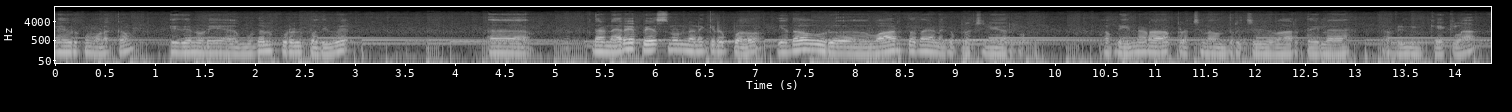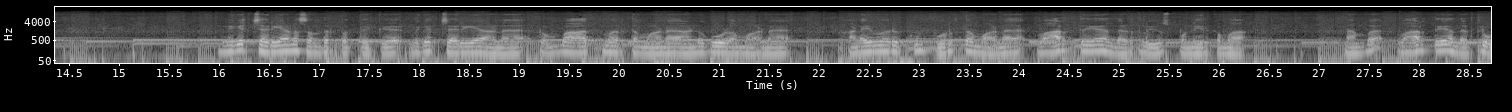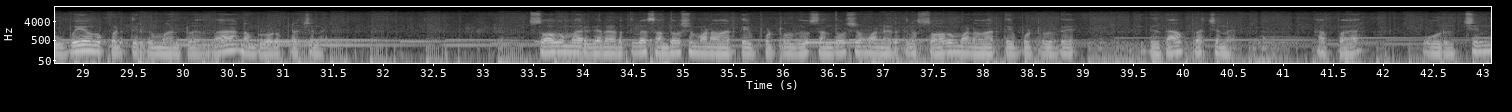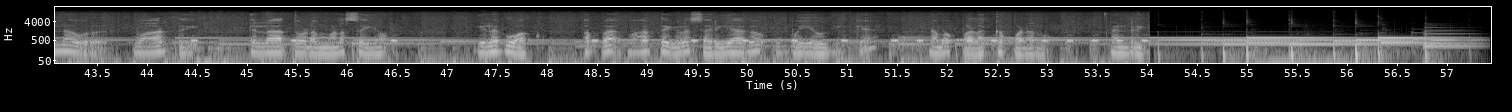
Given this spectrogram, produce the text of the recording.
அனைவருக்கும் வணக்கம். இது என்னுடைய முதல் குரல் பதிவு. நான் நிறைய பேசணும்னு நினைக்கிறப்போ ஏதாவது ஒரு வார்த்தை தான் எனக்கு பிரச்சனையாக இருக்கும். அப்படி என்னடா பிரச்சனை வந்துருச்சு வார்த்தையில் அப்படின்னு நீங்கள் கேட்கலாம். மிகச்சரியான சந்தர்ப்பத்துக்கு மிகச்சரியான ரொம்ப ஆத்மார்த்தமான அனுகூலமான அனைவருக்கும் பொருத்தமான வார்த்தையை அந்த இடத்துல யூஸ் பண்ணியிருக்கோமா? நம்ம வார்த்தையை அந்த இடத்துல உபயோகப்படுத்தியிருக்கோமான்றது தான் நம்மளோட பிரச்சனை. சோகமாக இருக்கிற இடத்துல சந்தோஷமான வார்த்தையை போட்டுறது சந்தோஷமான இடத்துல சோகமான வார்த்தையை போட்டுறது இதுதான் பிரச்சனை. அப்போ ஒரு சின்ன ஒரு வார்த்தை எல்லாத்தோட மனசையும் இலகுவாக்கும். அப்போ வார்த்தைகளை சரியாக உபயோகிக்க நம்ம பழக்கப்படணும். நன்றி.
